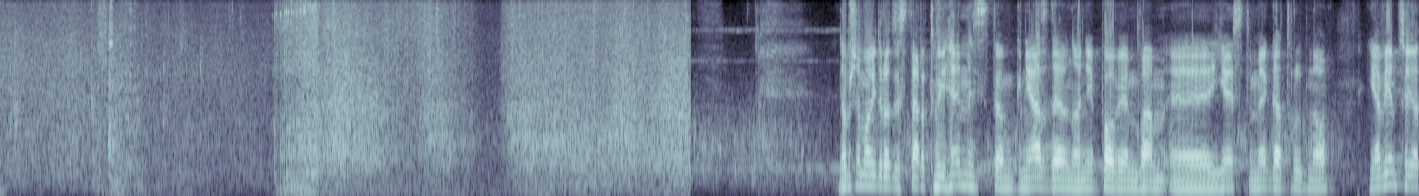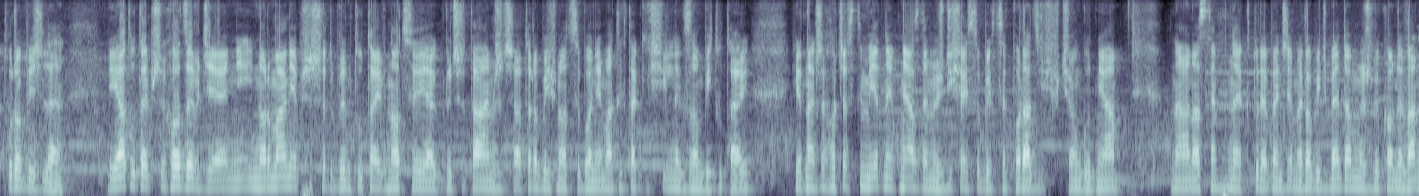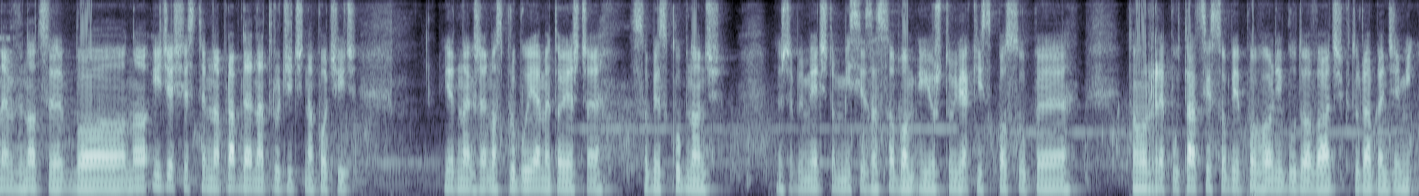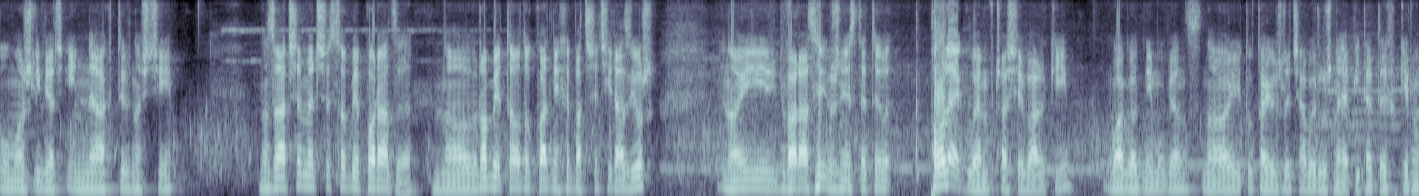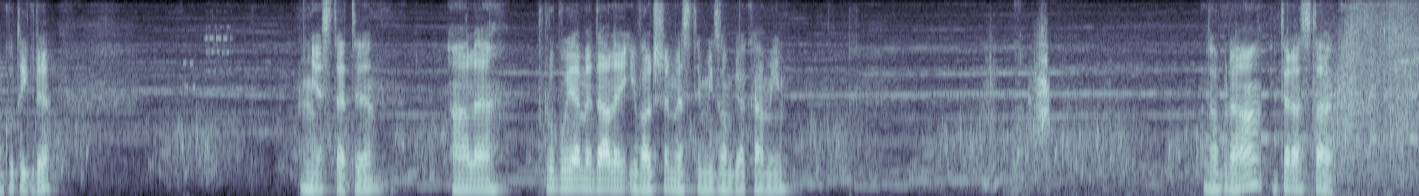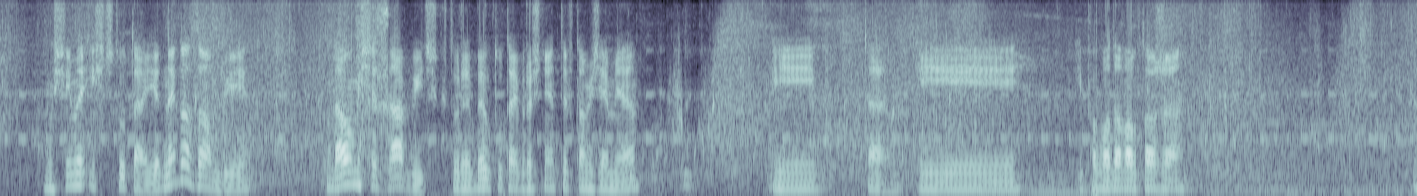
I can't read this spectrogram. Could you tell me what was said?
Dobrze, moi drodzy, startujemy z tym gniazdem. No nie powiem wam, e, jest mega trudno. Ja wiem, co ja tu robię źle. Ja tutaj przychodzę w dzień i normalnie przyszedłbym tutaj w nocy, jak wyczytałem, że trzeba to robić w nocy, bo nie ma tych takich silnych zombie tutaj. Jednakże chociaż z tym jednym gniazdem już dzisiaj sobie chcę poradzić w ciągu dnia. Na następne, które będziemy robić, będą już wykonywane w nocy, bo no idzie się z tym naprawdę natrudzić, napocić. Jednakże no spróbujemy to jeszcze sobie skubnąć, żeby mieć tą misję za sobą i już tu w jakiś sposób y, tą reputację sobie powoli budować, która będzie mi umożliwiać inne aktywności. No zobaczymy, czy sobie poradzę. No robię to dokładnie chyba trzeci raz już. No i dwa razy już niestety poległem w czasie walki, łagodnie mówiąc. No i tutaj już leciały różne epitety w kierunku tej gry. Niestety. Ale próbujemy dalej i walczymy z tymi zombiakami. Dobra, i teraz tak. Musimy iść tutaj. Jednego zombie udało mi się zabić, który był tutaj wrośnięty w tą ziemię. I ten, i, i powodował to, że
